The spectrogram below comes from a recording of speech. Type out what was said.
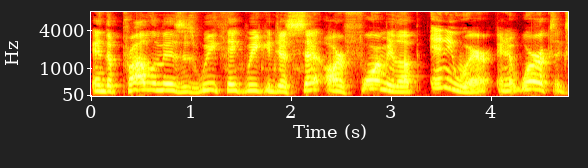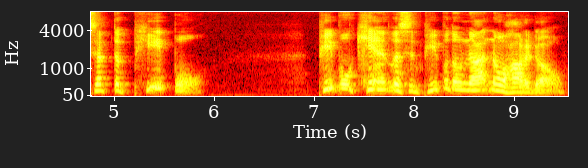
And the problem is, is we think we can just set our formula up anywhere and it works, except the people. People can't listen. People do not know how to go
